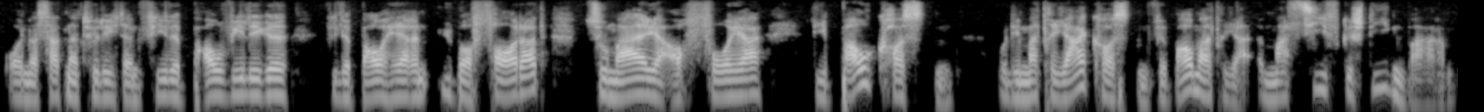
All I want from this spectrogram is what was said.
Und das hat natürlich dann viele Bauwillige, viele Bauherren überfordert, zumal ja auch vorher die Baukosten und die Materialkosten für Baumaterial massiv gestiegen waren.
